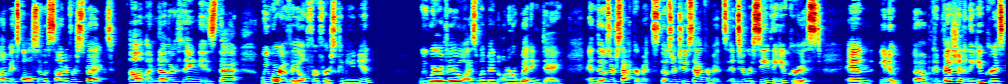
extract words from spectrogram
Um, it's also a sign of respect. Um, another thing is that we wear a veil for First Communion. We wear a veil as women on our wedding day. And those are sacraments. Those are two sacraments. And to receive the Eucharist and, you know, um, confession in the Eucharist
